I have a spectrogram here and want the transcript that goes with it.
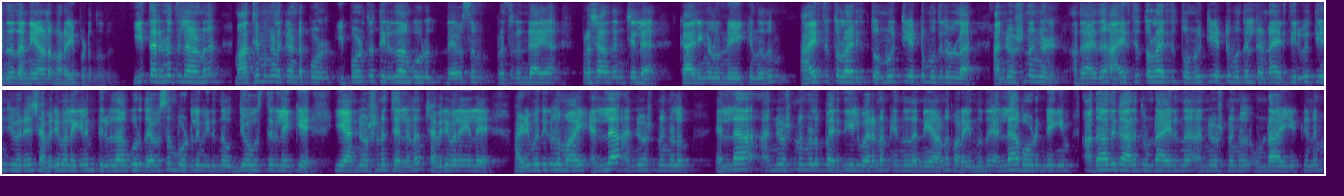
എന്ന് തന്നെയാണ് പറയപ്പെടുന്നത്. ഈ തരുണത്തിലാണ് മാധ്യമങ്ങളെ കണ്ടപ്പോൾ ഇപ്പോഴത്തെ തിരുവിതാംകൂർ ദേവസ്വം പ്രസിഡന്റായ പ്രശാന്തൻ ചില കാര്യങ്ങൾ ഉന്നയിക്കുന്നതും ആയിരത്തി തൊള്ളായിരത്തി തൊണ്ണൂറ്റി എട്ട് മുതലുള്ള അന്വേഷണങ്ങൾ അതായത് ആയിരത്തി തൊള്ളായിരത്തി തൊണ്ണൂറ്റി എട്ട് മുതൽ രണ്ടായിരത്തി ഇരുപത്തിയഞ്ച് വരെ ശബരിമലയിലും തിരുവിതാംകൂർ ദേവസ്വം ബോർഡിലും ഇരുന്ന ഉദ്യോഗസ്ഥരിലേക്ക് ഈ അന്വേഷണം ചെല്ലണം. ശബരിമലയിലെ അഴിമതികളുമായി എല്ലാ അന്വേഷണങ്ങളും എല്ലാ അന്വേഷണങ്ങളും പരിധിയിൽ വരണം എന്ന് തന്നെയാണ് പറയുന്നത്. എല്ലാ ബോർഡിന്റെയും അതാത് കാലത്തുണ്ടായിരുന്ന അന്വേഷണങ്ങൾ ഉണ്ടായിരിക്കണം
